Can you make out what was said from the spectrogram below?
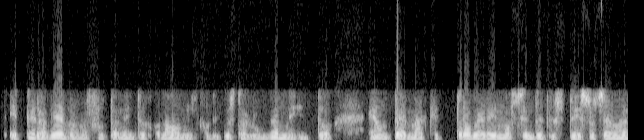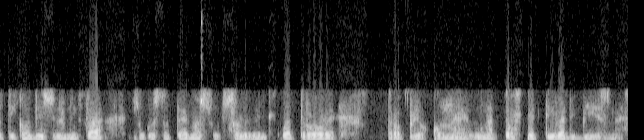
e per avere uno sfruttamento economico di questo allungamento è un tema che troveremo sempre più spesso. C'era un articolo dieci giorni fa su questo tema sul Sole 24 ore proprio come una prospettiva di business.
